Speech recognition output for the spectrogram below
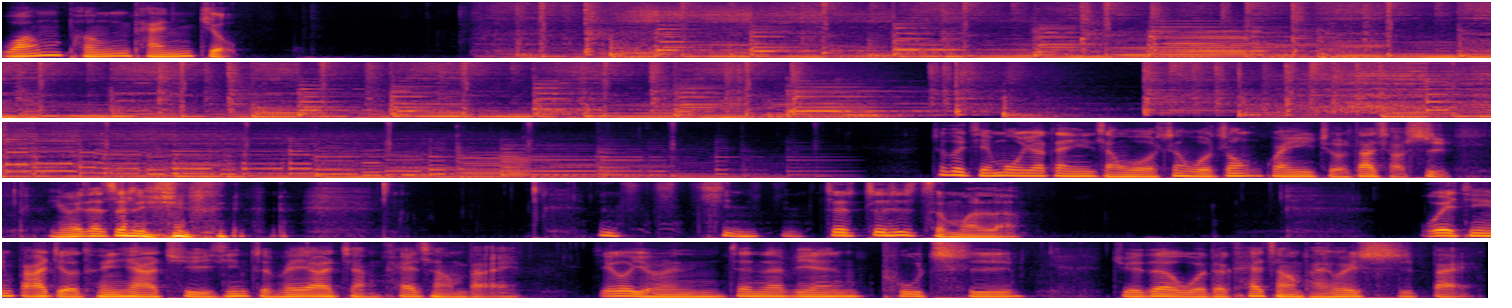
王鹏谈酒。这个节目要带你掌握生活中关于酒的大小事。你会在这里，这这是怎么了？我已经把酒吞下去，已经准备要讲开场白，结果有人在那边扑哧，觉得我的开场白会失败。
